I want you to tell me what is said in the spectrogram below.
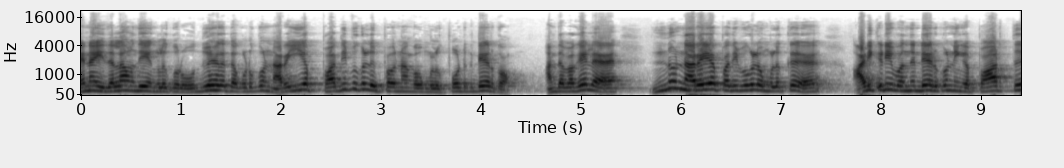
ஏன்னா இதெல்லாம் வந்து எங்களுக்கு ஒரு உத்வேகத்தை கொடுக்கும். நிறைய பதிவுகள் இப்போ நாங்கள் உங்களுக்கு போட்டுக்கிட்டே இருக்கோம். அந்த வகையில் இன்னும் நிறைய பதிவுகள் உங்களுக்கு அடிக்கடி வந்துகிட்டே இருக்கும். நீங்கள் பார்த்து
